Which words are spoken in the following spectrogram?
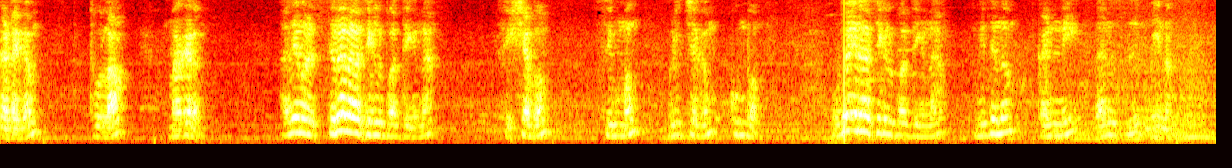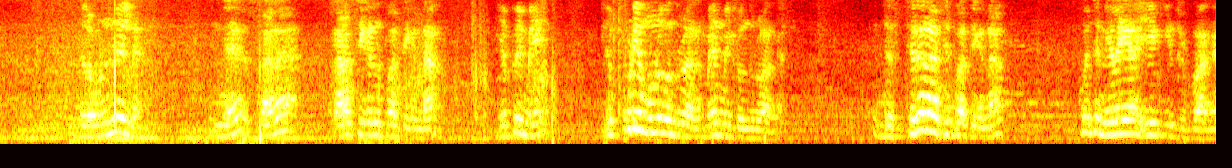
கடகம் துலாம் மகரம். அதே மாதிரி ஸ்திர ராசிகள் பார்த்தீங்கன்னா ரிஷபம் சிம்மம் விருச்சகம் கும்பம். உபய ராசிகள் பார்த்தீங்கன்னா மிதுனம் கன்னி தனுசு மீனம். இதில் ஒன்றும் இல்லை. இந்த சர ராசிகள்னு பார்த்தீங்கன்னா எப்பயுமே எப்படியும் முன்னுக்கு வந்துடுவாங்க மேன்மைக்கு வந்துடுவாங்க இந்த ஸ்திர ராசி பார்த்தீங்கன்னா கொஞ்சம் நிலையாக இயக்கிட்டு இருப்பாங்க.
